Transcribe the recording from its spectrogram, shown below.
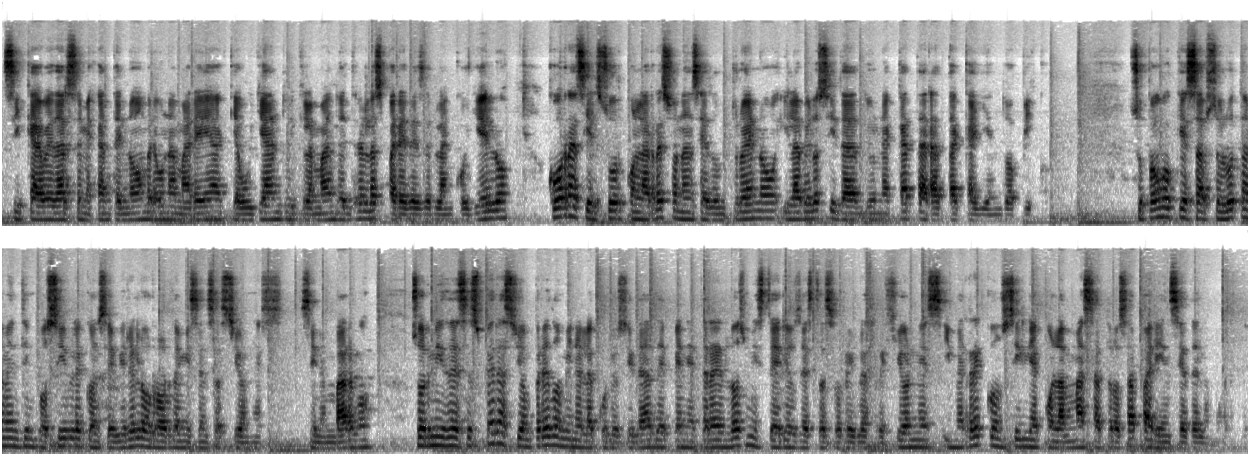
Si cabe dar semejante nombre a una marea que aullando y clamando entre las paredes de blanco hielo, corre hacia el sur con la resonancia de un trueno y la velocidad de una catarata cayendo a pico. Supongo que es absolutamente imposible concebir el horror de mis sensaciones. Sin embargo, sobre mi desesperación predomina la curiosidad de penetrar en los misterios de estas horribles regiones y me reconcilia con la más atroz apariencia de la muerte.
